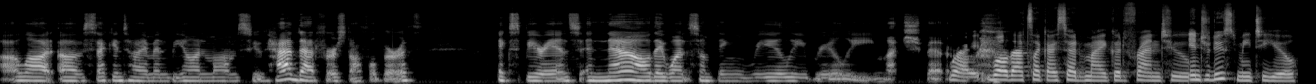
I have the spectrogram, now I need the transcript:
a lot of second time and beyond moms who had that first awful birth experience and now they want something really really much better. Right. Well, that's like I said my good friend who introduced me to you,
